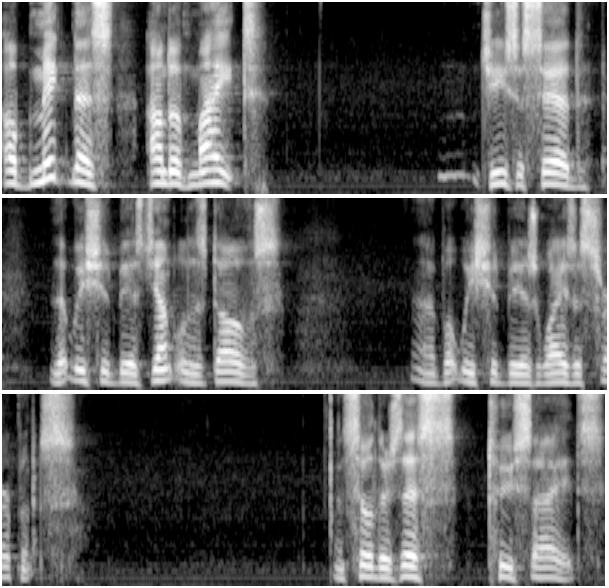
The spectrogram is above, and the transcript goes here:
of meekness and of might. Jesus said that we should be as gentle as doves, uh, but we should be as wise as serpents. And so there's this two sides.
